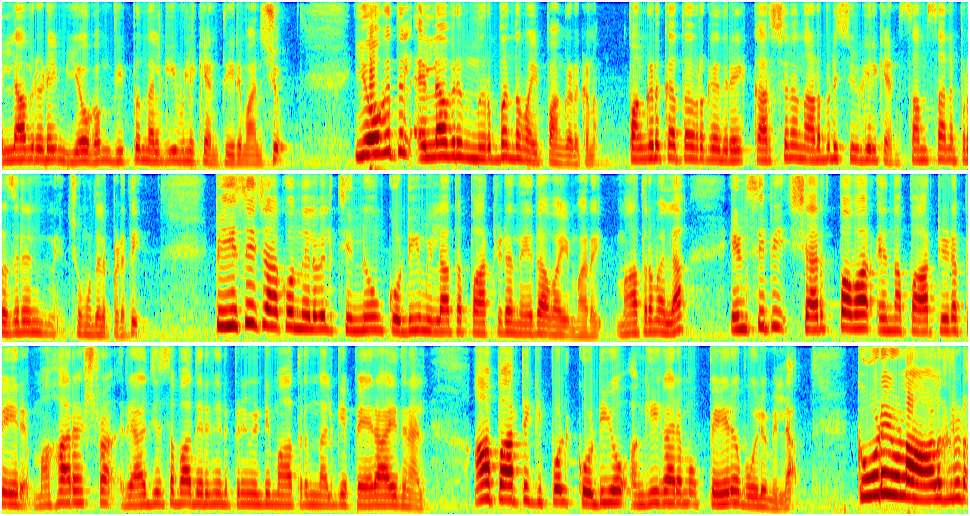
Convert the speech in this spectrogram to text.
എല്ലാവരുടെയും യോഗം വിപ്പ് നൽകി വിളിക്കാൻ തീരുമാനിച്ചു. യോഗത്തിൽ എല്ലാവരും നിർബന്ധമായി പങ്കെടുക്കണം. പങ്കെടുക്കാത്തവർക്കെതിരെ കർശന നടപടി സ്വീകരിക്കാൻ സംസ്ഥാന പ്രസിഡന്റിനെ ചുമതലപ്പെടുത്തി. പി സി ചാക്കോ നിലവിൽ ചിഹ്നവും കൊടിയും ഇല്ലാത്ത പാർട്ടിയുടെ നേതാവായി മാറി. മാത്രമല്ല N C P Sharad Pawar എന്ന പാർട്ടിയുടെ പേര് മഹാരാഷ്ട്ര രാജ്യസഭാ തിരഞ്ഞെടുപ്പിന് വേണ്ടി മാത്രം നൽകിയ പേരായതിനാൽ ആ പാർട്ടിക്ക് ഇപ്പോൾ കൊടിയോ അംഗീകാരമോ പേരോ പോലുമില്ല. കൂടെയുള്ള ആളുകളുടെ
